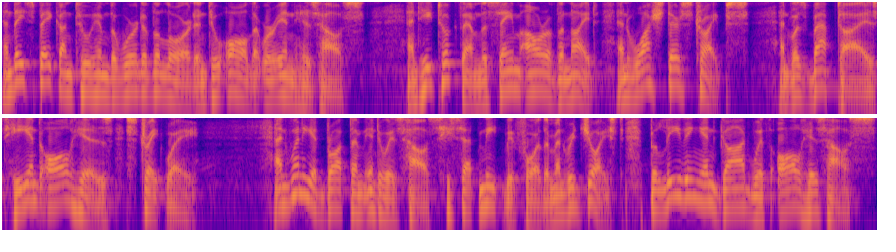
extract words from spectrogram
And they spake unto him the word of the Lord, and to all that were in his house. And he took them the same hour of the night, and washed their stripes, and was baptized, he and all his, straightway. And when he had brought them into his house, he set meat before them, and rejoiced, believing in God with all his house.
